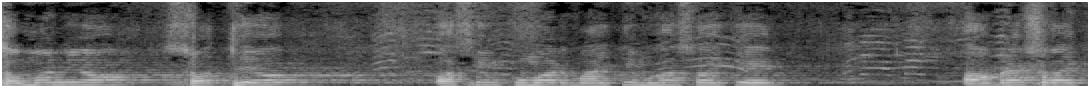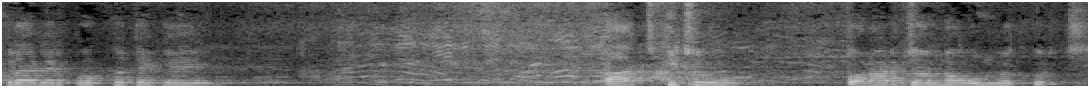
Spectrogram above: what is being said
সম্মানীয়, শ্রদ্ধেয় অসীম কুমার মাইতি মহাশয়কে আমরা সবাই ক্লাবের পক্ষ থেকে আজ কিছু বলার জন্য অনুরোধ করছি।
